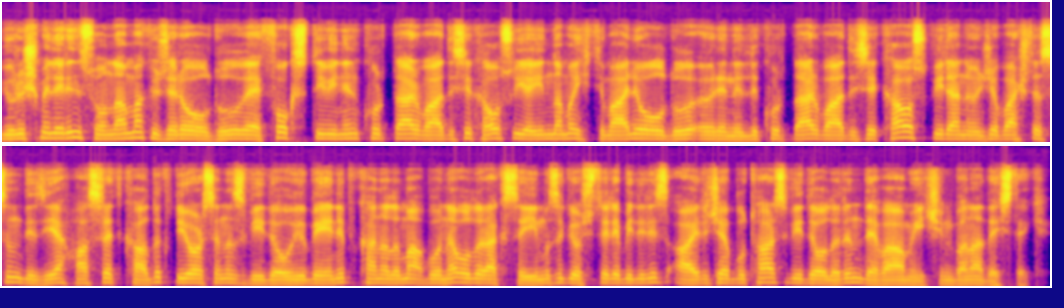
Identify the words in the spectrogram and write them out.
Görüşmelerin sonlanmak üzere olduğu ve Fox TV'nin Kurtlar Vadisi Kaos'u yayınlama ihtimali olduğu öğrenildi. Kurtlar Vadisi Kaos bir an önce başlasın diziye hasret kaldık diyorsanız videoyu beğenip kanalıma abone olarak sayımızı gösterebiliriz. Ayrıca bu tarz videoların devamı için bana destek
